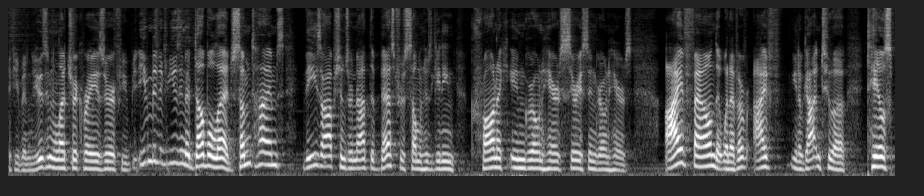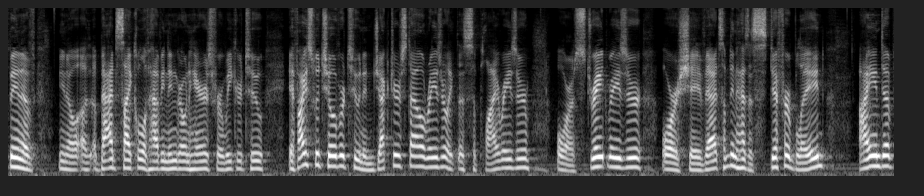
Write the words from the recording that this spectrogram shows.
if you've been using an electric razor, if you've even been using a double edge, sometimes these options are not the best for someone who's getting chronic ingrown hairs, serious ingrown hairs. I've found that whenever I've you know gotten to a tailspin of you know a, a bad cycle of having ingrown hairs for a week or two, if I switch over to an injector style razor like the supply razor or a straight razor or a shavette, something that has a stiffer blade, I end up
